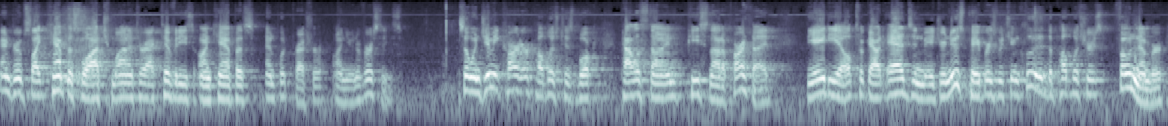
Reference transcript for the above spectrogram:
and groups like Campus Watch monitor activities on campus and put pressure on universities. So when Jimmy Carter published his book, Palestine, Peace Not Apartheid, the ADL took out ads in major newspapers which included the publisher's phone number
